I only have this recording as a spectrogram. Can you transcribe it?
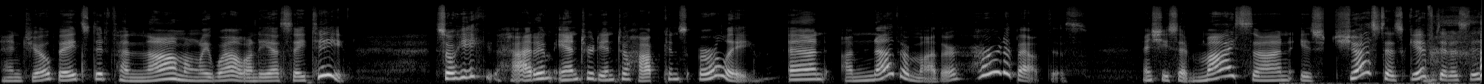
And Joe Bates did phenomenally well on the SAT. So he had him entered into Hopkins early. And another mother heard about this. And she said, My son is just as gifted as this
